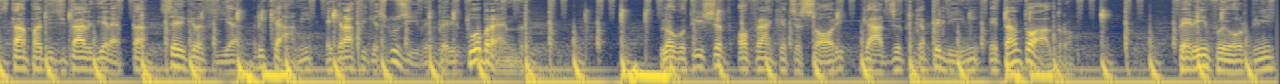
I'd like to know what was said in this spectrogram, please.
Stampa digitale diretta, serigrafia, ricami e grafiche esclusive per il tuo brand. Logo t-shirt offre anche accessori, gadget, cappellini e tanto altro. Per info e ordini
